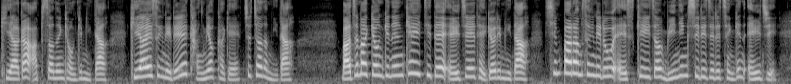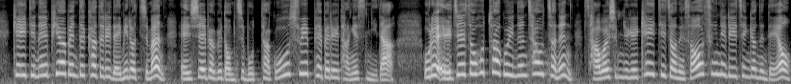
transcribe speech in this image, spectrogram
기아가 앞서는 경기입니다. 기아의 승리를 강력하게 추천합니다. 마지막 경기는 KT 대 LG의 대결입니다. 신바람 승리로 SK전 위닝 시리즈를 챙긴 LG. KT는 피어밴드 카드를 내밀었지만 NC의 벽을 넘지 못하고 수입 패배를 당했습니다. 올해 LG에서 호투하고 있는 차우차는 4월 16일 KT전에서 승리를 챙겼는데요.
